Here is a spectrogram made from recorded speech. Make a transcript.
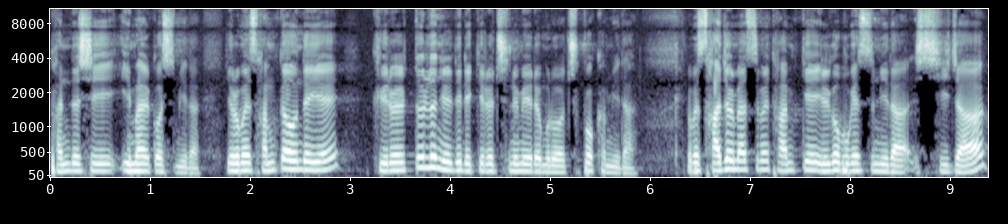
반드시 임할 것입니다. 여러분의 삶 가운데에 귀를 뚫는 일들이 있기를 주님의 이름으로 축복합니다. 여러분 4절 말씀을 다 함께 읽어보겠습니다. 시작.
